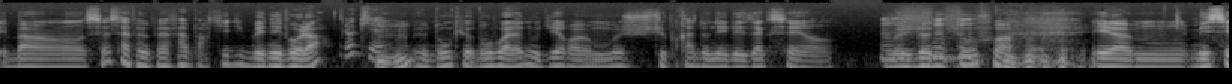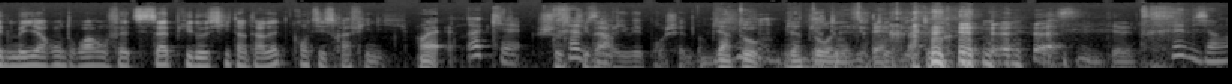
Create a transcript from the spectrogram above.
et ben ça, ça peut pas faire partie du bénévolat. Mhm. Euh, Donc, euh, donc voilà, nous dire, euh, moi je suis prêt à donner les accès. hein. Moi je donne tout. Et, euh, mais c'est le meilleur endroit en fait. Ça, puis le site internet quand il sera fini. Ok. Chose Très qui va bien. arriver prochainement. Bientôt, bientôt, on Bientôt, espère. bientôt, C'est. Très bien.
